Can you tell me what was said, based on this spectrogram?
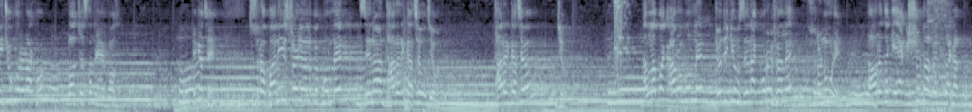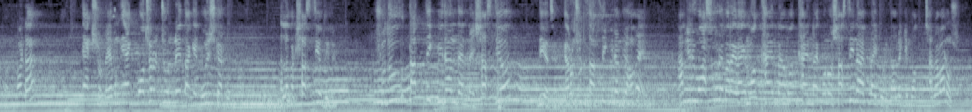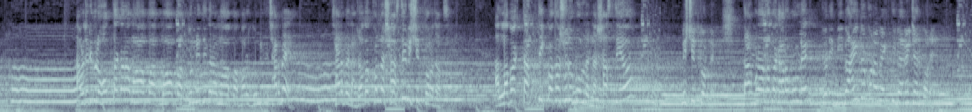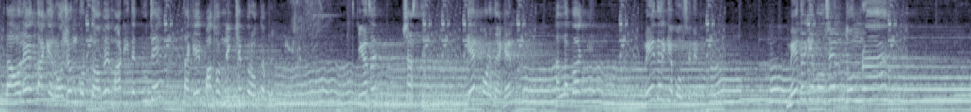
নিচু করে রাখো, লজ্জাস্থানে হেফাজত। ঠিক আছে? সুরা বানি ইসরায়েল আল্লাহ বললেন জেনার ধারের কাছেও যেও ধারের কাছেও যেও। আল্লাহ পাক আরও বললেন, যদি কেউ জেনা করে ফেলে, সুরা নূরে, তাহলে তাকে একশোটা বেত্রাঘাত করতে হবে। কয়টা? একশোটা। এবং এক বছরের জন্য তাকে বহিষ্কার করতে হবে। আল্লাহ পাক শাস্তিও দিলেন। শুধু তাত্ত্বিক বিধান দেন নাই, শাস্তিও দিয়েছেন। কারণ শুধু তাত্ত্বিক বিধান দিয়ে হবে? আমি যদি ওয়াশ করে বেড়াই, ভাই, মদ খায় না, মদ খায় না, কোনো শাস্তি না অ্যাপ্লাই করি, তাহলে কি মদ ছাড়বে মানুষ? আমরা যদি বলি, হত্যা করা মহাপাপ মহাপাপ, দুর্নীতি করা মহাপাপ, মানুষ দুর্নীতি ছাড়বে? ছাড়বে না। যতক্ষণ না শাস্তি নিশ্চিত করা যাচ্ছে। আল্লাপাক তাত্ত্বিক কথা শুধু বললেন না, শাস্তিও নিশ্চিত করলেন। তারপর আল্লাপাক আরও বললেন, যদি বিবাহিত কোনো ব্যক্তি ব্যবচার করে, তাহলে তাকে রজম করতে হবে, মাটিতে পুঁতে তাকে পাথর নিক্ষেপ করে হত্যা করে ঠিক আছে? শাস্তি। এরপরে দেখেন, আল্লাপাক মেয়েদেরকে বলছেন মেয়েদেরকে বলছেন, তোমরা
